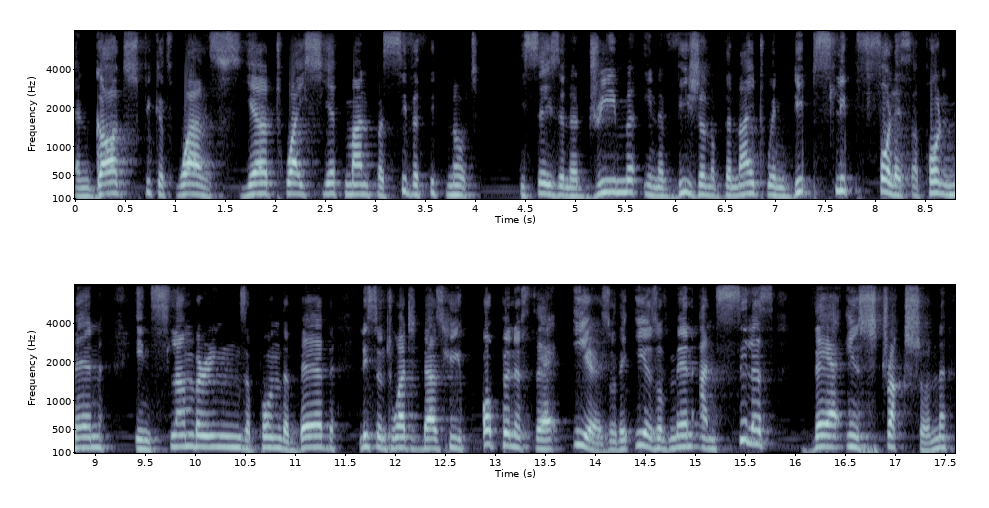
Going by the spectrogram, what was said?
and God speaketh once, yet twice, yet man perceiveth it not. He says, In a dream, in a vision of the night, when deep sleep falleth upon men, in slumberings upon the bed. Listen to what it does. He openeth their ears, or the ears of men, and sealeth their instruction,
